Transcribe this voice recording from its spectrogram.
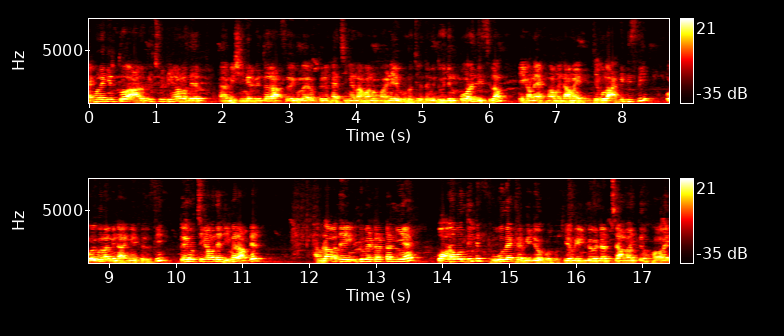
এখনও কিন্তু আরও কিছু ডিম আমাদের মেশিং এর ভিতরে আছে এগুলো একটু হ্যাচিং এ নামানো হয়নি। এগুলো যেহেতু আমি দুই দিন পরে দিছিলাম কারণে এখন আমি নামাইনি। যেগুলো আগে দিছি, ওইগুলো আমি নামিয়ে ফেলছি। তো এই হচ্ছে আমাদের ডিমের আপডেট আমরা আমাদের ইনকিউবেটরটা নিয়ে পরবর্তীতে ফুল একটা ভিডিও করব। কীভাবে ইনকিউবেটর চালাইতে হয়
